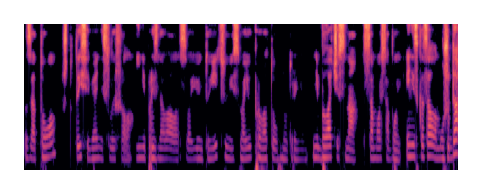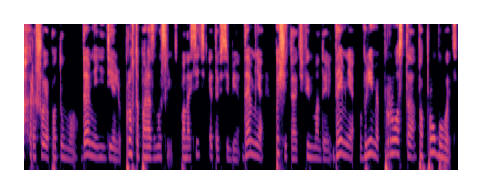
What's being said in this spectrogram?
за то, что ты себя не слышала и не признавала свою интуицию и свою правоту внутреннюю. Не была честна с самой собой. И не сказала мужу, да, хорошо, я подумаю, дай мне неделю, просто поразмыслить, поносить это в себе. Дай мне посчитать фин-модель, дай мне время просто попробовать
